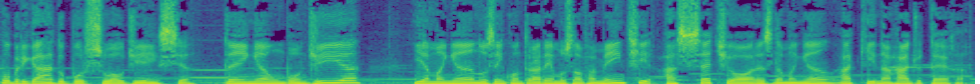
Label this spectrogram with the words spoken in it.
Obrigado por sua audiência. Tenha um bom dia e amanhã nos encontraremos novamente às sete horas da manhã aqui na Rádio Terra.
